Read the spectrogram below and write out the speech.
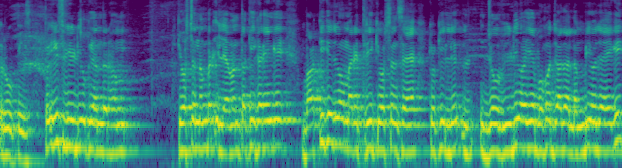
रुपीज़ तो इस वीडियो के अंदर हम क्वेश्चन नंबर इलेवन तक ही करेंगे। बाकी के जो हमारे थ्री क्वेश्चन हैं, क्योंकि जो वीडियो है, ये बहुत ज़्यादा लंबी हो जाएगी,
